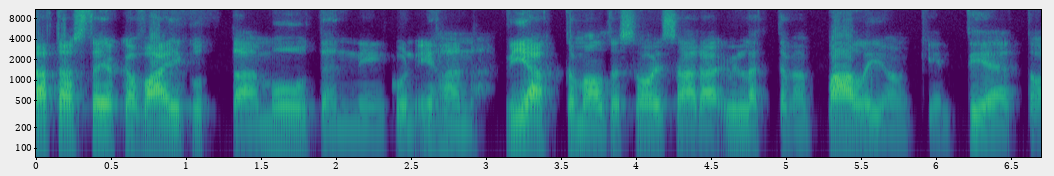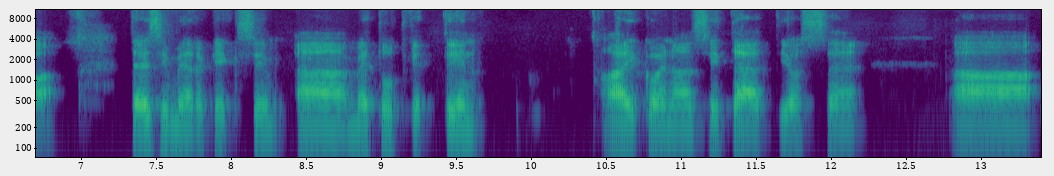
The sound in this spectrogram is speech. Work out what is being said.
datasta, joka vaikuttaa muuten niin kuin ihan viattomalta, se voi saada yllättävän paljonkin tietoa. Et esimerkiksi ää, me tutkittiin aikoinaan sitä, että jos se ää,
